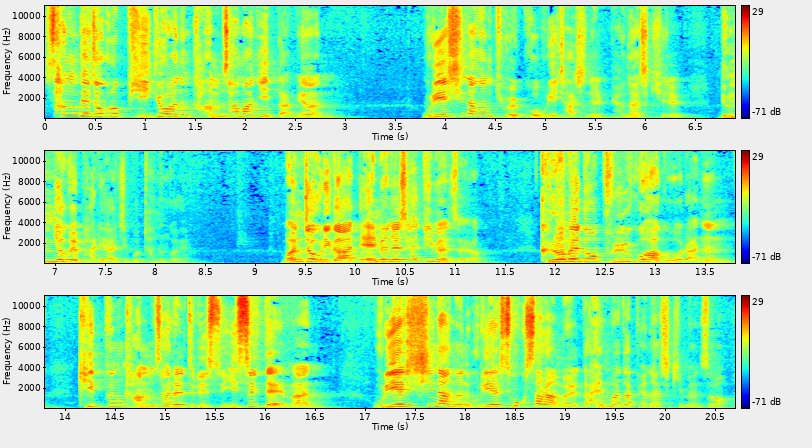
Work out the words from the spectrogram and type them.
상대적으로 비교하는 감사만이 있다면 우리의 신앙은 결코 우리 자신을 변화시킬 능력을 발휘하지 못하는 거예요. 먼저 우리가 내면을 살피면서요. 그럼에도 불구하고라는 깊은 감사를 드릴 수 있을 때에만 우리의 신앙은 우리의 속 사람을 날마다 변화시키면서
